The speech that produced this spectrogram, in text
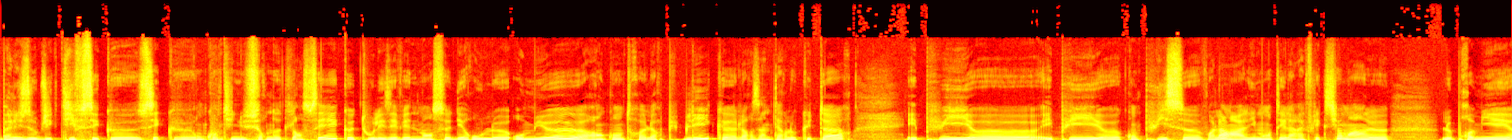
Bah, les objectifs, c'est que c'est qu'on continue sur notre lancée, que tous les événements se déroulent au mieux, rencontrent leur public, leurs interlocuteurs, et puis euh, et puis euh, qu'on puisse euh, voilà alimenter la réflexion. Hein. Le, premier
